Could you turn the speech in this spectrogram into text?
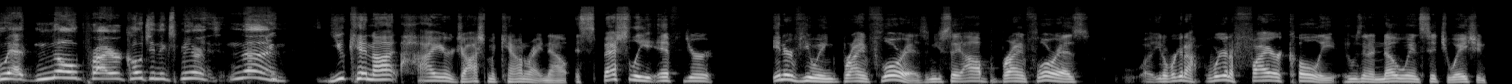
who had no prior coaching experience, none. You cannot hire Josh McCown right now, especially if you're interviewing Brian Flores and you say, "Ah, oh, Brian Flores." You know, we're gonna we're gonna fire Culley, who's in a no-win situation,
